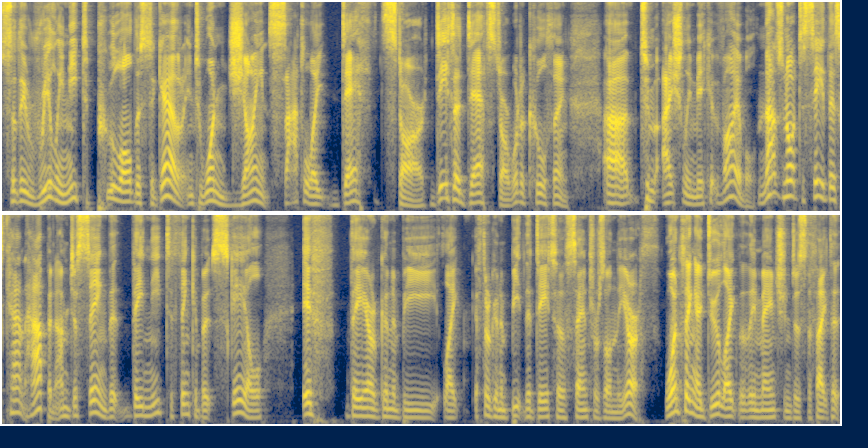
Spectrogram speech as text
So they really need to pull all this together into one giant satellite Death Star, data Death Star. What a cool thing uh, to actually make it viable. And that's not to say this can't happen. I'm just saying that they need to think about scale if they are going to be like if they're going to beat the data centers on the earth. One thing I do like that they mentioned is the fact that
